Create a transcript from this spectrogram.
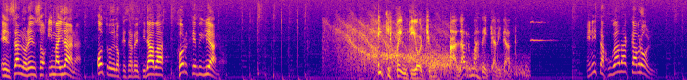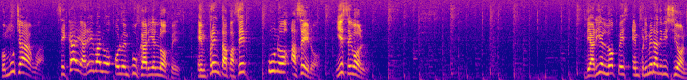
en San Lorenzo y Maidana. Otro de los que se retiraba, Jorge Vigliano. X28, alarmas de calidad. En esta jugada, Cabrol, con mucha agua. ¿Se cae Arevalo o lo empuja Ariel López? Enfrenta a Pacet 1 a 0. Y ese gol de Ariel López en primera división,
